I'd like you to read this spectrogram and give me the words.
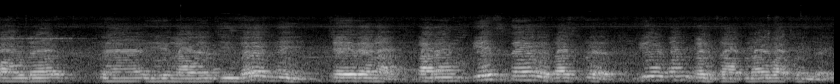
पावडर हे लावायची गरज नाही चेहऱ्याला. कारण तेच तयार होत असतं. ते पण खर्च आपला वाचून जाईल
